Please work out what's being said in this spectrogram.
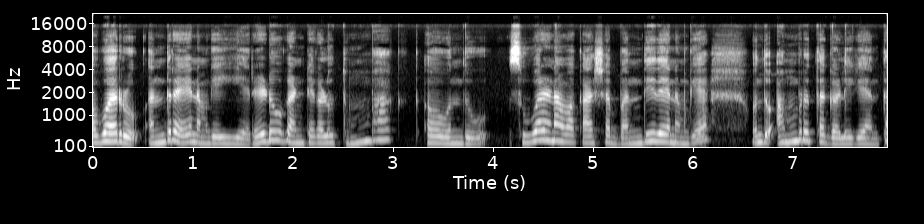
ಅವರು ಅಂದರೆ ನಮಗೆ ಈ ಎರಡು ಗಂಟೆಗಳು ತುಂಬ ಒಂದು ಸುವರ್ಣಾವಕಾಶ ಬಂದಿದೆ ನಮಗೆ. ಒಂದು ಅಮೃತ ಗಳಿಗೆ ಅಂತ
